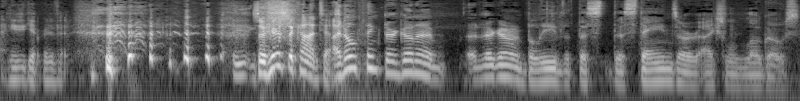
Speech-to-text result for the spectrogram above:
I need to get rid of it. so here's the contest. I don't think they're going to they're to believe that the the stains are actual logos.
